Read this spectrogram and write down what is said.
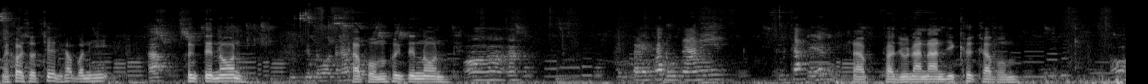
ไม่ค่อยสดชื่นครับวันนี้ครับเพิ่งตื่นนอนคือจะโดนนะคครัรับผมเพิ่งตื่นนอนอ๋อฮะเป็นไปถ้าดูนานี้คือคัดเลยนะนี่ครับ ถ้าอยู่นานๆยิ่งคึกครับผมเนาะ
